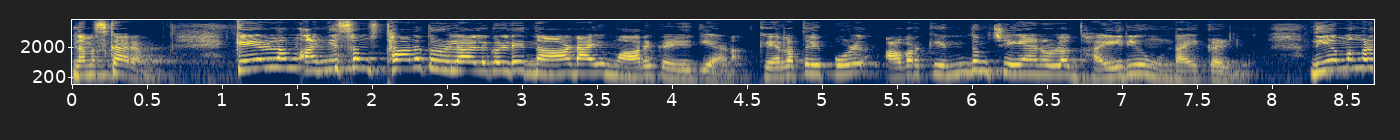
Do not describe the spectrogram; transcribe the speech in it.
നമസ്കാരം. കേരളം അന്യസംസ്ഥാന തൊഴിലാളികളുടെ നാടായി മാറിക്കഴിയുകയാണ്. കേരളത്തിൽ ഇപ്പോൾ അവർക്ക് എന്തും ചെയ്യാനുള്ള ധൈര്യവും ഉണ്ടായിക്കഴിഞ്ഞു. നിയമങ്ങൾ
